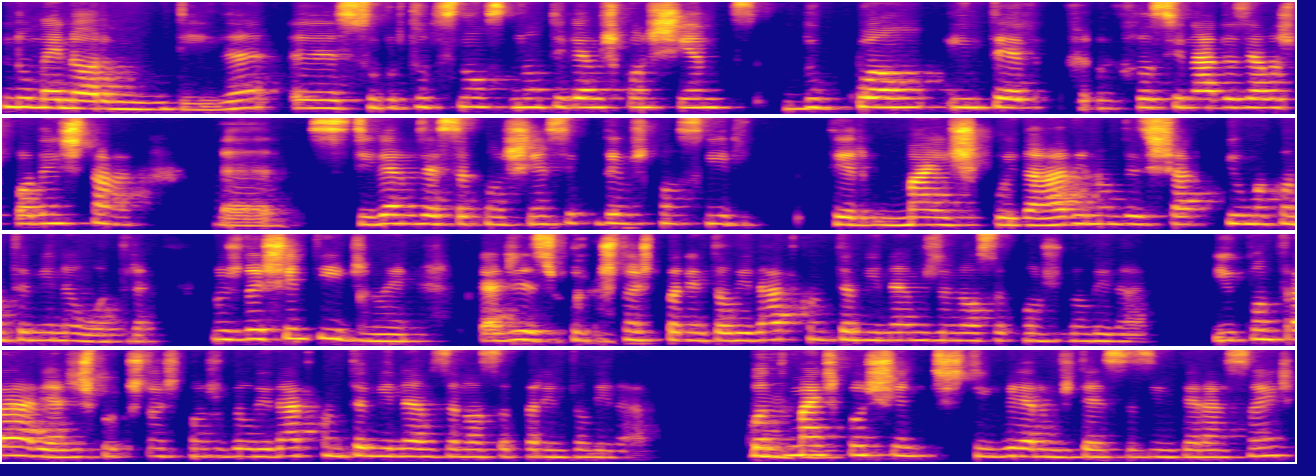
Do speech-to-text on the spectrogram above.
numa enorme medida, uh, sobretudo se não, não tivermos consciente do quão interrelacionadas elas podem estar. Uh, se tivermos essa consciência, podemos conseguir ter mais cuidado e não deixar que uma contamine a outra. Nos dois sentidos, não é? Porque às vezes, por questões de parentalidade, contaminamos a nossa conjugalidade. E o contrário, às vezes, por questões de conjugalidade, contaminamos a nossa parentalidade. Quanto uhum. mais conscientes estivermos dessas interações,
